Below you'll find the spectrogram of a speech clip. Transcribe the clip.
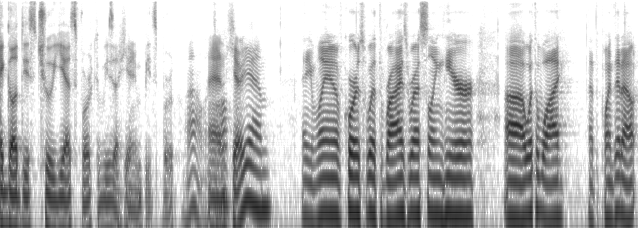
I got this two years work visa here in Pittsburgh, Wow, and awesome. here I am. and you landed, of course, with Ryse Wrestling here uh, with a Y. I have to point that out.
